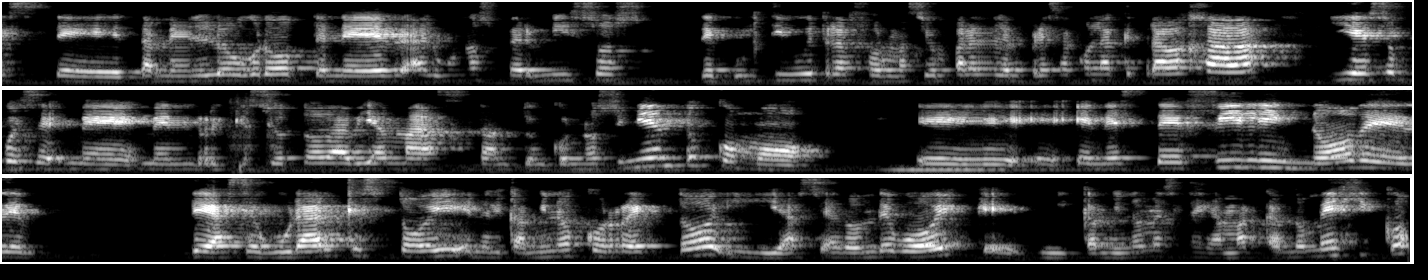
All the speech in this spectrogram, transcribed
este, también logro obtener algunos permisos de cultivo y transformación para la empresa con la que trabajaba y eso pues me, me enriqueció todavía más, tanto en conocimiento como eh, en este feeling, ¿no? De, de, asegurar que estoy en el camino correcto y hacia dónde voy, que mi camino me estaría marcando México.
